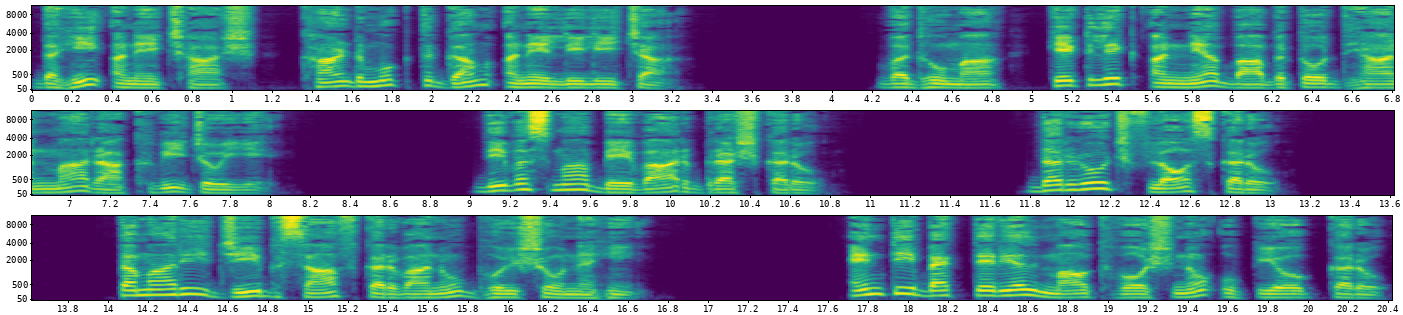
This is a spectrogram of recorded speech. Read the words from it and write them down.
દહીં અને છાશ, ખાંડમુક્ત ગમ અને લીલી ચા. વધુમાં, કેટલીક અન્ય બાબતો ધ્યાનમાં રાખવી જોઈએ. દિવસમાં બે વાર બ્રશ કરો. દરરોજ ફ્લોસ કરો. તમારી જીભ સાફ કરવાનું ભૂલશો નહીં. એન્ટીબેક્ટેરિયલ માઉથવોશનો ઉપયોગ કરો.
